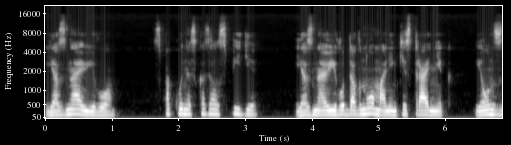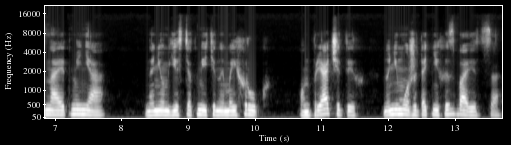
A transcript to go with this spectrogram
«Я знаю его», — спокойно сказал Спиди. «Я знаю его давно, маленький странник, и он знает меня. На нем есть отметины моих рук. Он прячет их, но не может от них избавиться.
